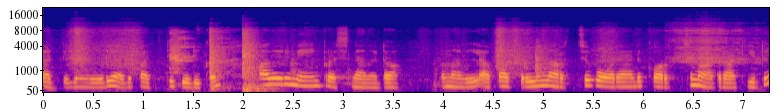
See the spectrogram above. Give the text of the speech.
തട്ടിലും കൂടി അത് പറ്റി പിടിക്കും അതൊരു മെയിൻ പ്രശ്നമാണ് കേട്ടോ. അപ്പോൾ നല്ല അപ്പം അത്രയും നിറച്ച് പോരാണ്ട് കുറച്ച് മാത്രമാക്കിയിട്ട്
